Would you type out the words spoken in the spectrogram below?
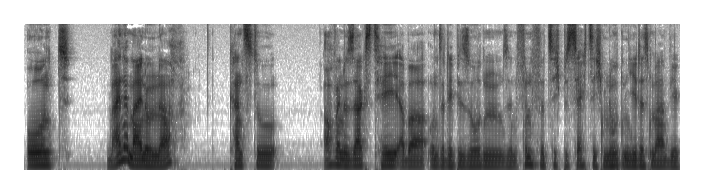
und meiner Meinung nach kannst du, auch wenn du sagst, hey, aber unsere Episoden sind 45 bis 60 Minuten jedes Mal, wir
